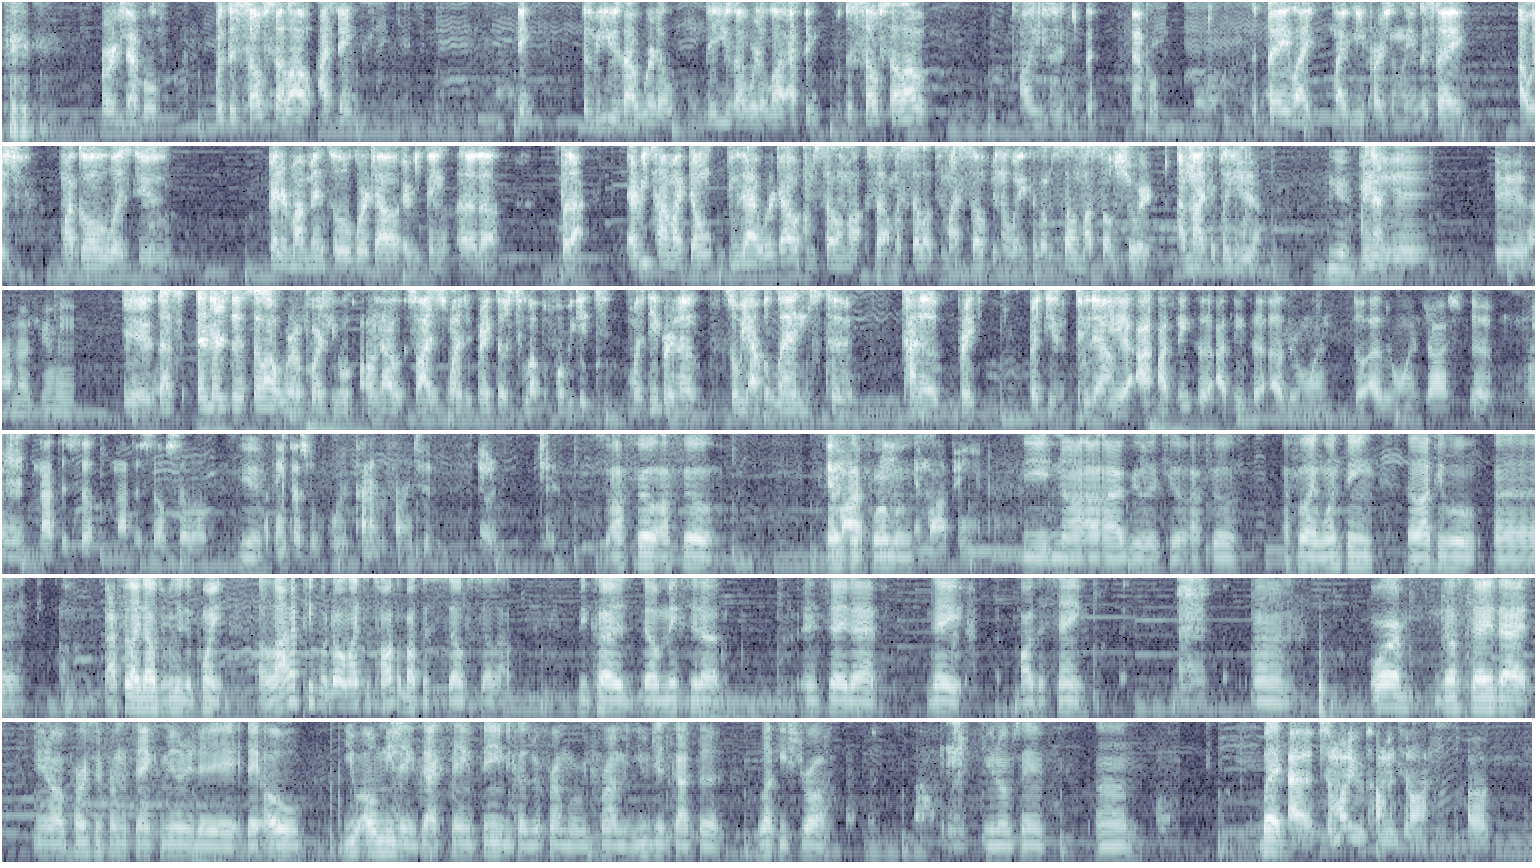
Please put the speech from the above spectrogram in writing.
for example with the self sellout i think think because we use that word a, they use that word a lot i think the self sellout i'll use it use the example let's say like like me personally let's say i was my goal was to better my mental workout everything uh, da. but I, every time i don't do that workout i'm selling my i'm gonna sell out to myself in a way because i'm selling myself short i'm not completing Yeah. Yeah. I mean, Yeah, I- yeah, yeah. I know what you mean. Yeah, that's and there's the sellout where of course people calling out. So I just wanted to break those two up before we get too much deeper in them, so we have a lens to kind of break break these two down. Yeah, I, I think the I think the other one, the other one, Josh, the Mhm. not the self, not the self sellout. Yeah. I think that's what we're kind of referring to. So I feel I feel In first my and foremost. opinion, in my opinion. Yeah, no, I, I agree with Kill. I feel, I feel like one thing that a lot of people, uh, I feel like that was a really good point. A lot of people don't like to talk about the self sellout because they'll mix it up and say that they are the same. Mhm. Um, or they'll say that you know a person from the same community they they owe you owe me the exact same thing because we're from where we're from and you just got the lucky straw. Mhm. You know what I'm saying? Um, but Uh, somebody commented on uh,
